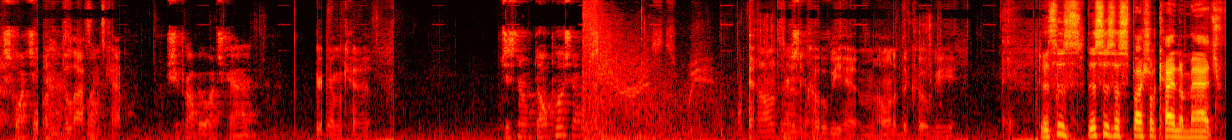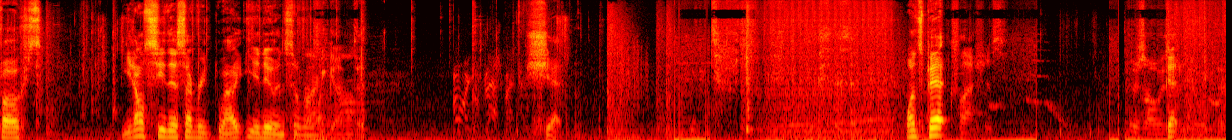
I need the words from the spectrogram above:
Just watch One, cat. the last Watch- one's cat. You should probably watch cat. Grim cat. Just no, don't push up. Man, I wanted Nice to job. Kobe him. I wanted the Kobe. This is this is a special kind of match, folks. You don't see this every well, you do in Silver Fine. Lake. We got the Shit. One's pit. Flashes. There's always Pit. gonna be one there.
